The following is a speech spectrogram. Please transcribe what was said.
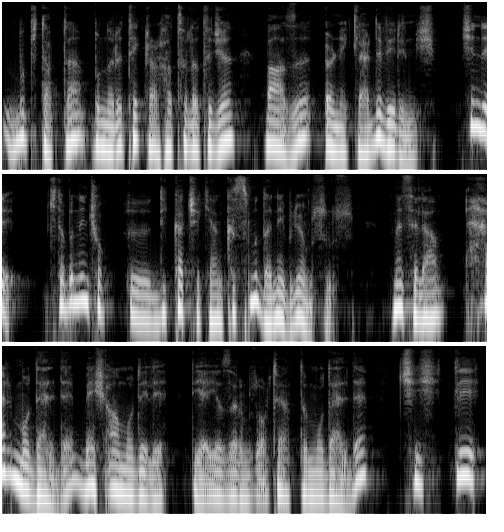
bu kitapta bunları tekrar hatırlatıcı bazı örneklerde verilmiş. Şimdi kitabın en çok e, dikkat çeken kısmı da ne biliyor musunuz? Mesela her modelde 5A modeli diye yazarımız ortaya attığı modelde çeşitli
